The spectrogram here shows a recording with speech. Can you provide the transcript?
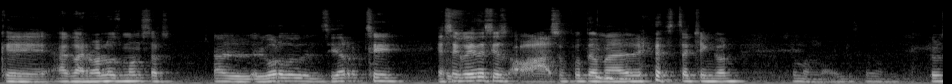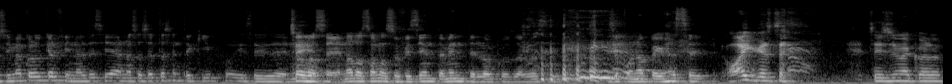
que agarró a los Monsters. Ah, el, el gordo del cigarro. Sí, ese güey decías, ah, su puta madre, está chingón. Se mandaba, se mandaba. Pero sí me acuerdo que al final decía, nos aceptas en tu equipo. Y se dice, no Sí. lo sé, no lo somos suficientemente locos o algo así. y se pone a pegarse. Ay, que está. Sí, sí, me acuerdo.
